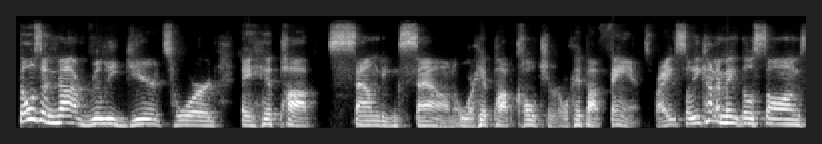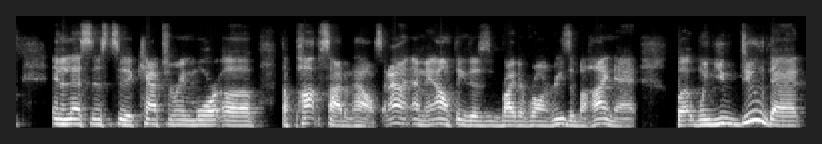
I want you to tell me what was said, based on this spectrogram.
Those are not really geared toward a hip hop sounding sound or hip hop culture or hip hop fans, right? So he kind of made those songs in essence to capture in more of the pop side of the house. And I, I mean, I don't think there's right or wrong reason behind that, but when you do that,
